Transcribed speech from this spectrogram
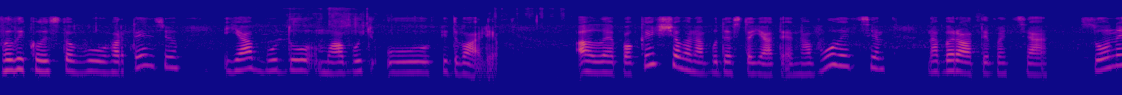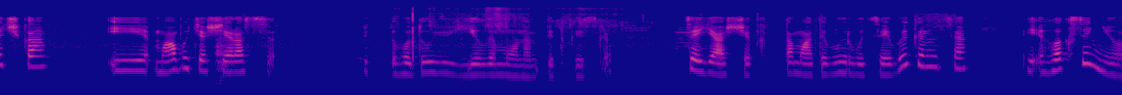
великолистову гортензію я буду, мабуть, у підвалі. Але поки що вона буде стояти на вулиці, набиратиметься сонечка, і, мабуть, я ще раз підгодую її лимоном підкислю. Цей ящик томати вирвуться і викинуться. І глаксинію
